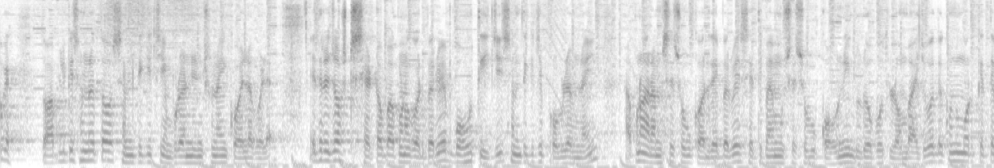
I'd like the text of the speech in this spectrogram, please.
ओके तो आप्लिकेसन तो सेमती किसी इंपोर्टां जिन ना कहला भाया ए जस्ट सेटअप आपरे बहुत इजी सेमती किसी प्रोब्लेम ना आप आराम से सब करदेपर से सब कहूनी भिडियो बहुत लंबा हो देखो मोर के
